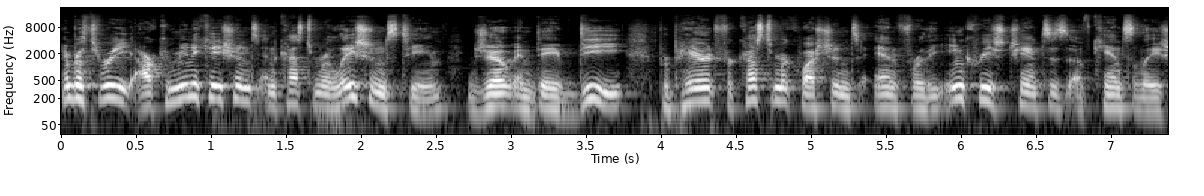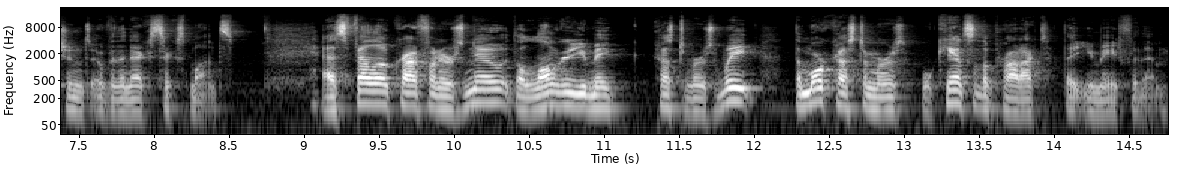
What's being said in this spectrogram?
Number three, our communications and customer relations team, Joe and Dave D, prepared for customer questions and for the increased chances of cancellations over the next six months. As fellow crowdfunders know, the longer you make customers wait, the more customers will cancel the product that you made for them.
